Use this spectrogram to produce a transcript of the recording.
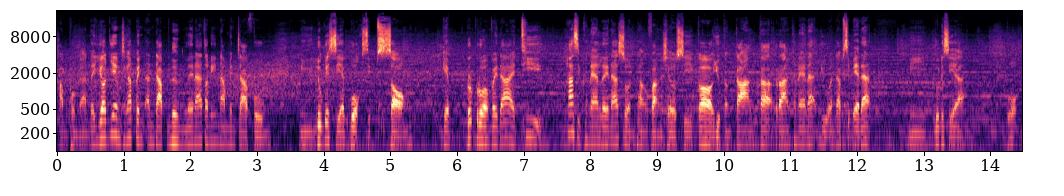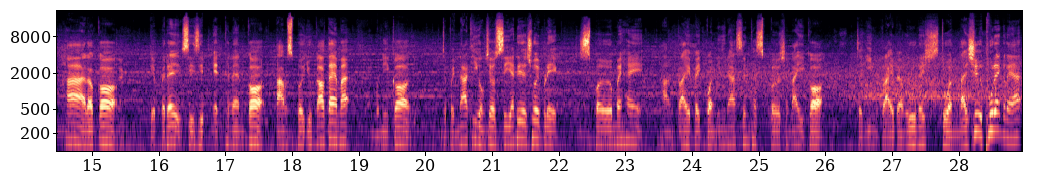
ทำผลงานได้ยอดเยี่ยมจริงครับเป็นอันดับหนึ่งเลยนะ ตอนนี้นำเป็นจ่าฝูง มีลูกได้เสียบวก 12 เก็บรวบรวมไว้ได้ที่ 50 คะแนนเลยนะ ส่วนทางฝั่งเชลซีก็อยู่กลางๆตารางคะแนนนะ อยู่อันดับ 11 นะ มีลูกได้เสียบวก 5 แล้วก็เก็บไปได้ 41 คะแนนก็ตามสเปอร์อยู่ 9 แต้มะวันนี้ก็จะเป็นหน้าที่ของเชลซีที่จะช่วยเบรกสเปอร์ไม่ให้ห่างไกลไปกว่านี้นะ ซึ่งถ้าสเปอร์ชนะอีกก็จะยิ่งไกลไปมาดูในส่วนรายชื่อผู้เล่นกันเลยฮะ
